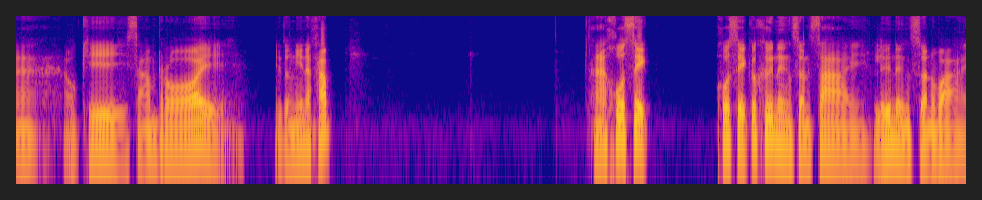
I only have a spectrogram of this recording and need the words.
อ่าโอเคสามร้อยอยู่ตรงนี้นะครับ หาโคเซกโคเซกก็คือหนึ่งส่วน sin หรือหนึ่งส่วน y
